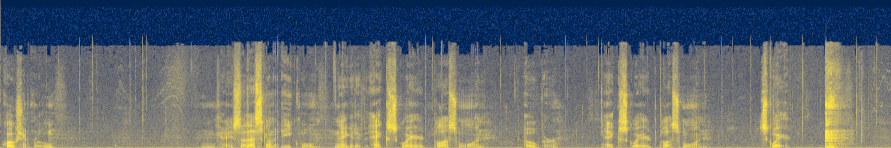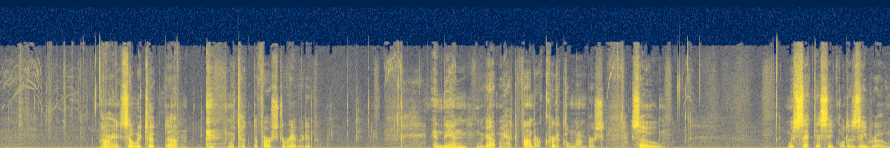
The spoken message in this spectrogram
quotient rule. Okay, so that's going to equal negative x squared plus 1 over x squared plus 1 squared. Alright, so we took the we took the first derivative and then we got we have to find our critical numbers. So we set this equal to zero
